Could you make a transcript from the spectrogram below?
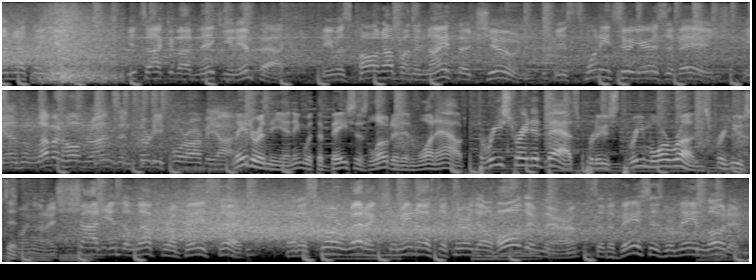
One nothing Houston. You talk about making an impact. He was called up on the 9th of June. He's 22 years of age. He has 11 home runs and 34 RBI. Later in the inning, with the bases loaded and one out, three straight at bats produced three more runs for Houston. Swing on a shot into left for a base hit. But to score Reddick, Chirinos to third, they'll hold him there. So the bases remain loaded.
